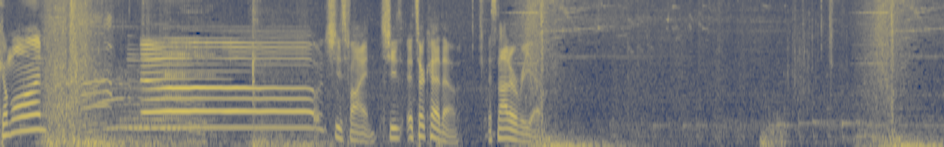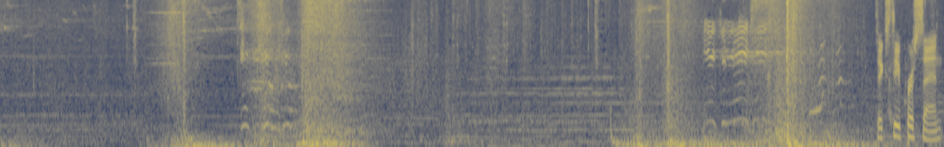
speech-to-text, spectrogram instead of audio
Come on. No. She's fine. She's it's okay though. It's not over yet. Sixty percent,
